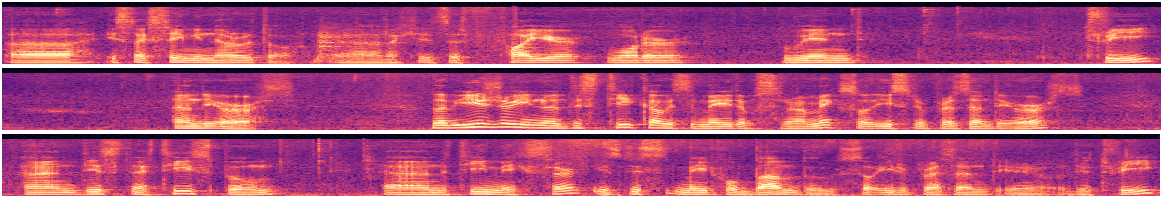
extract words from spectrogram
uh, it's like same in Naruto. Uh, like it's a fire, water, wind, tree, and the earth. But usually, you know, this teacup is made of ceramic, so it represents the earth, and this the teaspoon and the tea mixer is this made from bamboo, so it represents you know the tree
